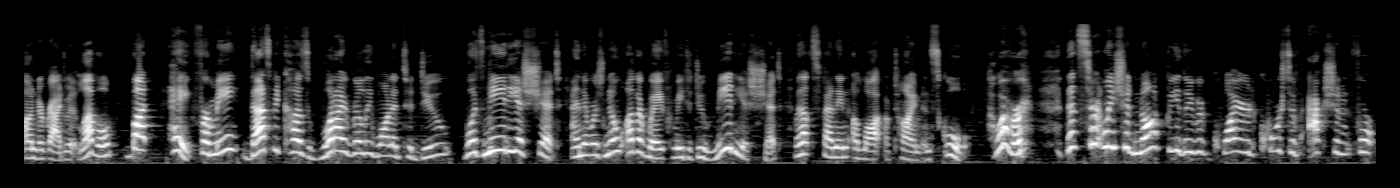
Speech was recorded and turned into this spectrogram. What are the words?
undergraduate level. But hey, for me, that's because what I really wanted to do was media shit, and there was no other way for me to do media shit without spending a lot of time in school. However, that certainly should not be the required course of action for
